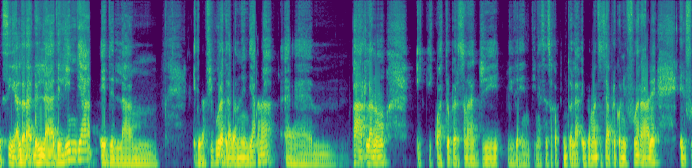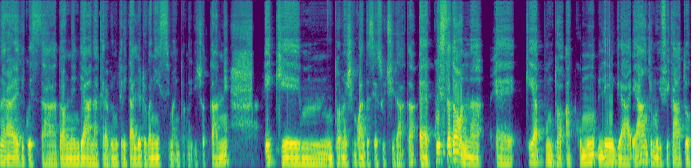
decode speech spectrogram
Sì, allora del, dell'India e della, e della, figura della donna indiana ehm, parlano i, i, quattro personaggi viventi, nel senso che appunto la, il romanzo si apre con il funerale e il funerale di questa donna indiana che era venuta in Italia giovanissima, intorno ai 18 anni, e che mh, intorno ai 50 si è suicidata. Eh, questa donna eh, che appunto accomu- lega e ha anche modificato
